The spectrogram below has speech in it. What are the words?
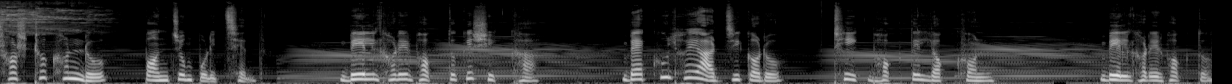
ষষ্ঠ খণ্ড, পঞ্চম পরিচ্ছেদ। বেলঘরের ভক্তকে শিক্ষা। ব্যাকুল হয়ে আর্জি করো, ঠিক ভক্তের লক্ষণ। বেলঘরের ভক্ত,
